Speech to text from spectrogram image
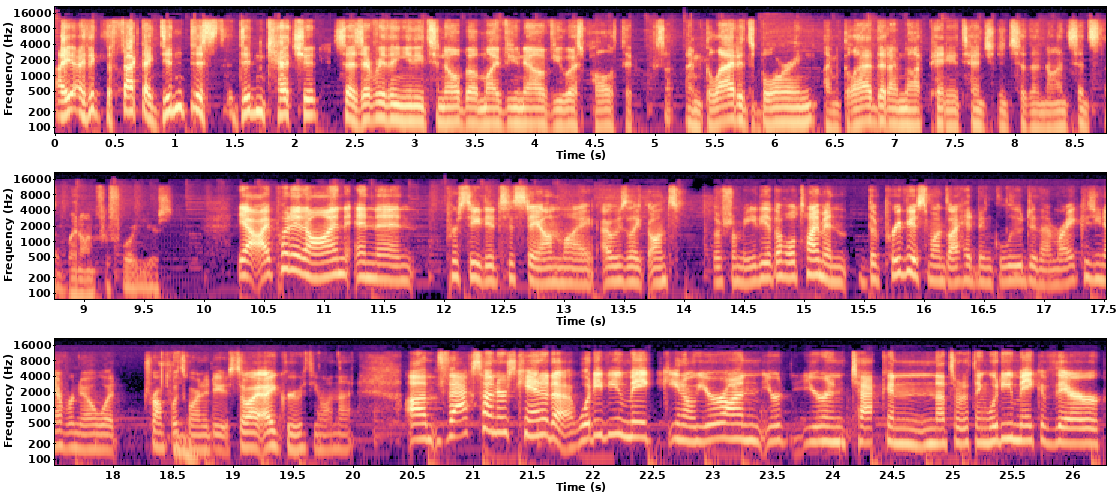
I, I think the fact I didn't dis- didn't catch it says everything you need to know about my view now of U.S. politics. I'm glad it's boring. I'm glad that I'm not paying attention to the nonsense that went on for four years. Yeah, I put it on and then proceeded to stay on my. I was like on social media the whole time. And the previous ones, I had been glued to them, right? Because you never know what Trump was mm. going to do. So I, I agree with you on that. Um, Vax Hunters Canada, what do you make? You know, you're on, you're you're in tech and that sort of thing. What do you make of their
